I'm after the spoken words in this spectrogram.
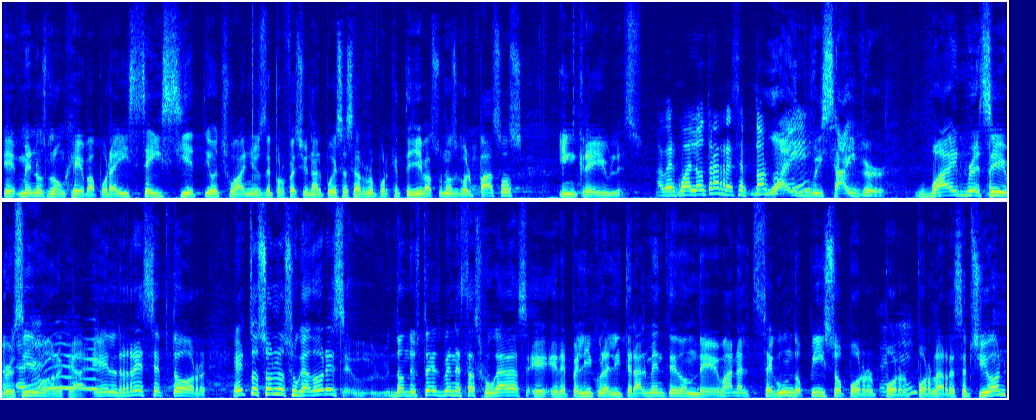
eh, menos longeva, por ahí 6, 7, 8 años de profesional puedes hacerlo porque te llevas unos golpazos increíbles. A ver, ¿cuál otra receptor por ahí? Wide receiver. Wide receiver, sí, Borja. El receptor. Estos son los jugadores eh, donde ustedes ven estas jugadas eh, de película, literalmente, donde van al segundo piso por, por, por la recepción.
